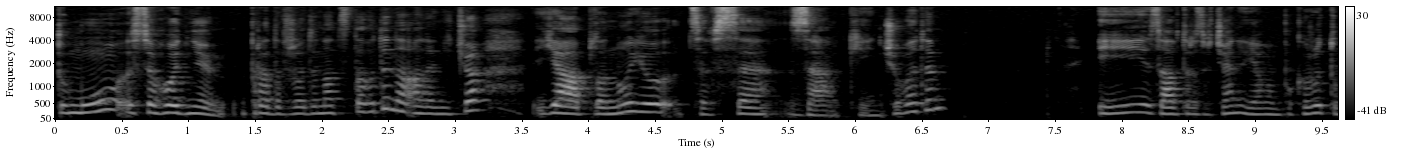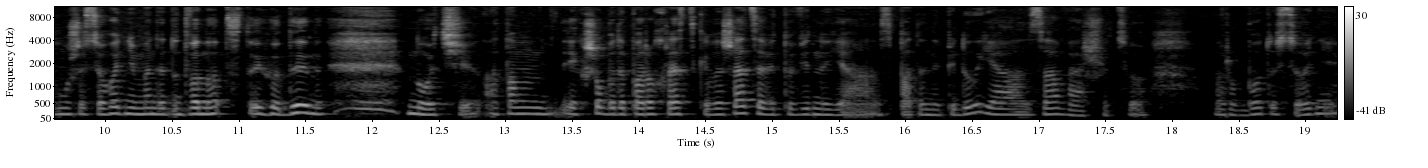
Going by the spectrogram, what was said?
Тому сьогодні, правда, вже 11 година, але нічого, я планую це все закінчувати. І завтра, звичайно, я вам покажу, тому що сьогодні в мене до 12 години ночі. А там, якщо буде пару хрестиків лишатися, відповідно, я спати не піду, я завершу цю роботу сьогодні.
